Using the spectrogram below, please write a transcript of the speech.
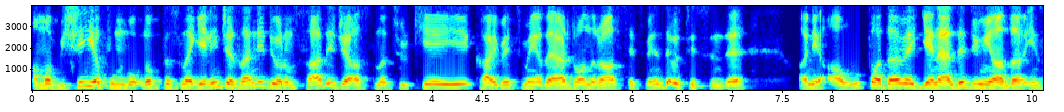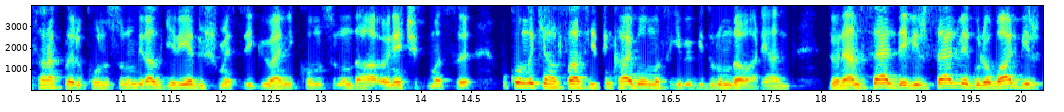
Ama bir şey yapın bu noktasına gelince zannediyorum sadece aslında Türkiye'yi kaybetme ya da Erdoğan'ı rahatsız etmenin de ötesinde hani Avrupa'da ve genelde dünyada insan hakları konusunun biraz geriye düşmesi, güvenlik konusunun daha öne çıkması, bu konudaki hassasiyetin kaybolması gibi bir durum da var. Yani dönemsel, devirsel ve global bir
